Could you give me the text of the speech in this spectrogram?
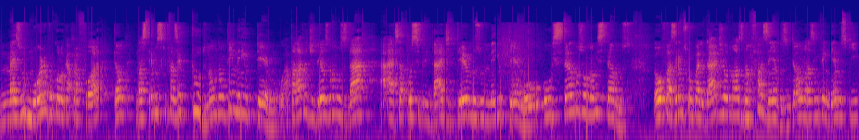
mas o morno eu vou colocar para fora. Então nós temos que fazer tudo, não, não tem meio termo. A palavra de Deus não nos dá essa possibilidade de termos um meio termo, ou, ou estamos ou não estamos ou fazemos com qualidade ou nós não fazemos. Então nós entendemos que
